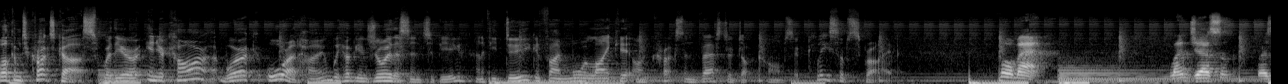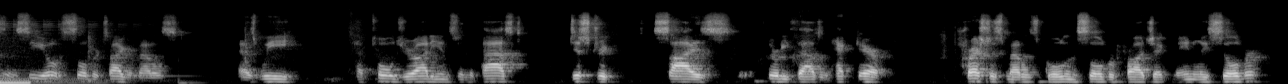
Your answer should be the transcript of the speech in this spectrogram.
Welcome to Cruxcast. Whether you're in your car, at work, or at home, we hope you enjoy this interview. And if you do, you can find more like it on cruxinvestor.com. So please subscribe. Hello, Matt. Glenn Jessome, President and CEO of Silver Tiger Metals. As we have told your audience in the past, district size 30,000 hectare precious metals, gold and silver project, mainly silver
